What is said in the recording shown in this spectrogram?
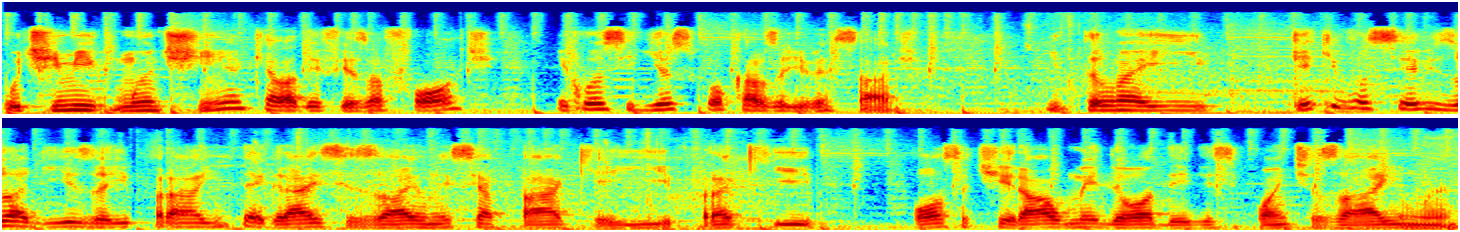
o time mantinha aquela defesa forte e conseguia sufocar os adversários. Então aí, o que que você visualiza aí para integrar esse Zion nesse ataque aí, para que possa tirar o melhor dele, esse point Zion, né?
